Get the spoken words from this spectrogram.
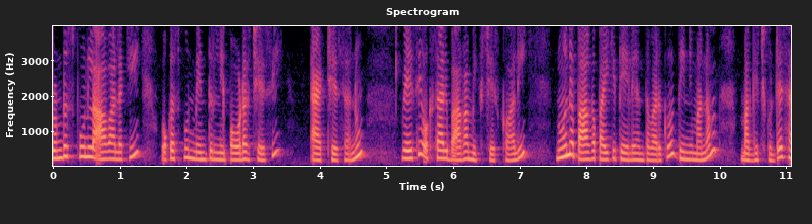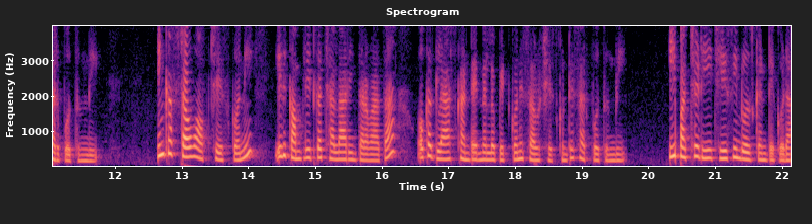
రెండు స్పూన్ల ఆవాలకి ఒక స్పూన్ మెంతుల్ని పౌడర్ చేసి యాడ్ చేశాను. వేసి ఒకసారి బాగా మిక్స్ చేసుకోవాలి. నూనె బాగా పైకి తేలేంత వరకు దీన్ని మనం మగ్గించుకుంటే సరిపోతుంది. ఇంకా స్టవ్ ఆఫ్ చేసుకొని ఇది కంప్లీట్గా చల్లారిన తర్వాత ఒక గ్లాస్ కంటైనర్లో పెట్టుకొని సర్వ్ చేసుకుంటే సరిపోతుంది. ఈ పచ్చడి చేసిన రోజు కంటే కూడా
